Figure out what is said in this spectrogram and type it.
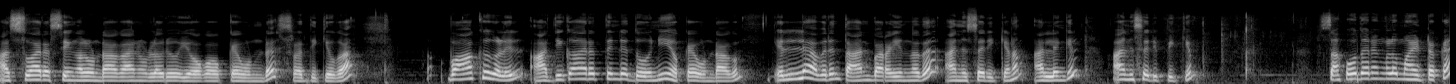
അസ്വാരസ്യങ്ങൾ ഉണ്ടാകാനുള്ളൊരു യോഗമൊക്കെ ഉണ്ട്. ശ്രദ്ധിക്കുക. വാക്കുകളിൽ അധികാരത്തിന്റെ ധ്വനിയൊക്കെ ഉണ്ടാകും. എല്ലാവരും താൻ പറയുന്നത് അനുസരിക്കണം അല്ലെങ്കിൽ അനുസരിപ്പിക്കും. സഹോദരങ്ങളുമായിട്ടൊക്കെ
